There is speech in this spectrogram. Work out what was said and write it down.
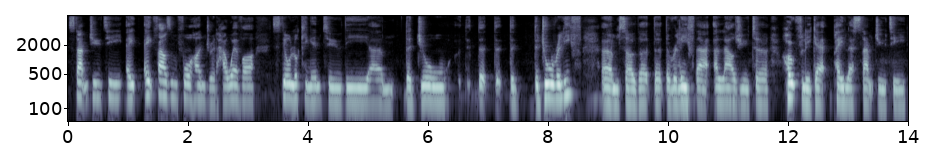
Stamp duty eight eight thousand four hundred. However, still looking into the um, the dual the, the the the dual relief. Um, so the, the the relief that allows you to hopefully get pay less stamp duty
